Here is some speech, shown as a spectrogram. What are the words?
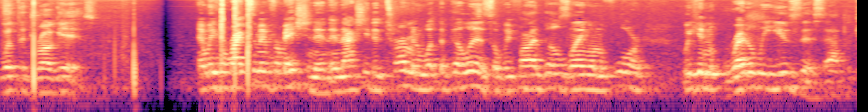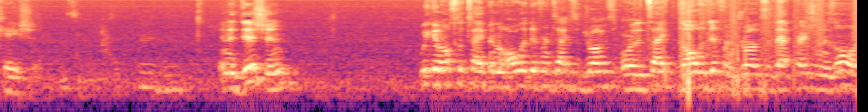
what the drug is. And we can write some information in and actually determine what the pill is. So if we find pills laying on the floor, we can readily use this application. Mm-hmm. In addition, we can also type in all the different types of drugs or the type, all the different drugs that that patient is on,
